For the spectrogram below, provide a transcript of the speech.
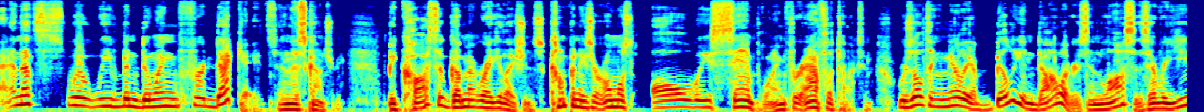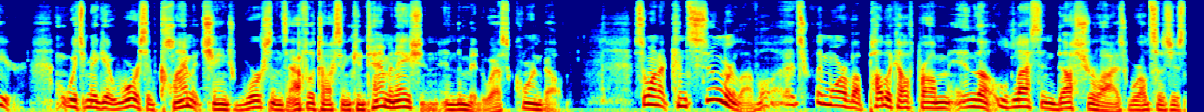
and that's what we've been doing for decades in this country. Because of government regulations, companies are almost always sampling for aflatoxin, resulting in nearly a billion dollars in losses every year, which may get worse if climate change worsens aflatoxin contamination in the Midwest Corn Belt. So on a consumer level, it's really more of a public health problem in the less industrialized world, such as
